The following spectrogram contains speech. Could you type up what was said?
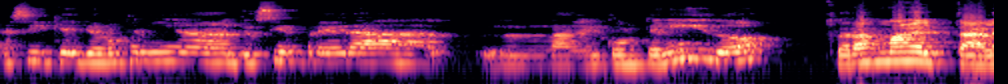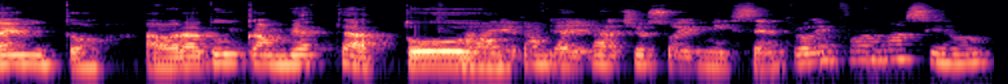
Así que yo no tenía, yo siempre era la del contenido. Tú eras más el talento. Ahora tú cambiaste a todo. Ah, yo, también- yo soy mi centro de información.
